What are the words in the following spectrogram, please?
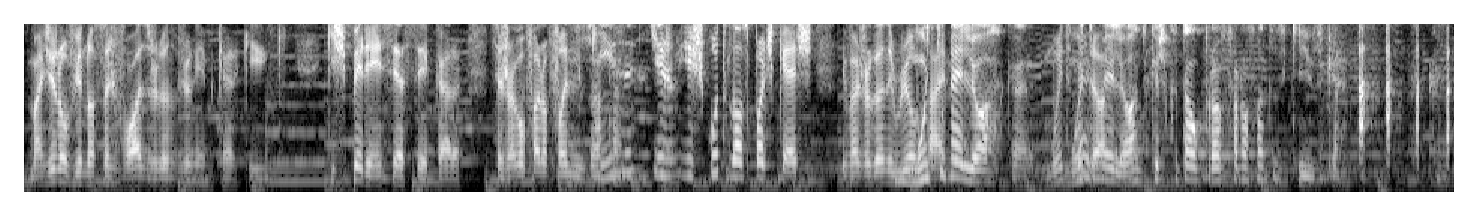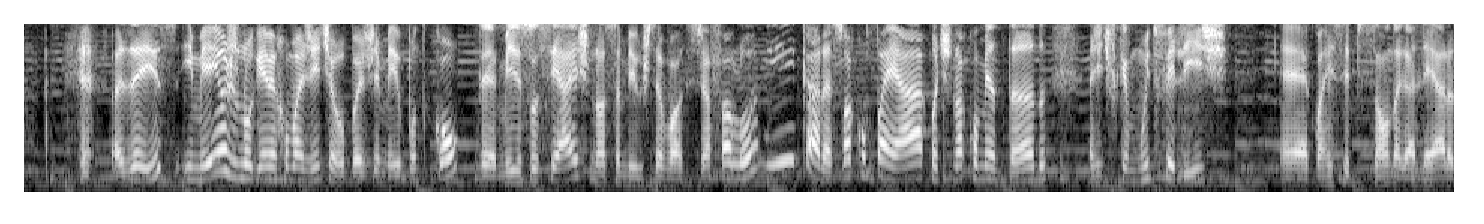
Imagina ouvir nossas vozes jogando videogame, cara. Que, que, que experiência ia ser, cara. Você joga o Final Fantasy XV e, e escuta o nosso podcast e vai jogando em real Muito time. melhor, cara. Muito melhor. melhor do que escutar o próprio Final Fantasy XV, cara. Mas é isso. E-mails no gamercomagente.gmail.com é, Mídias sociais, nosso amigo Stevox já falou. E, cara, é só acompanhar, continuar comentando. A gente fica muito feliz é, com a recepção da galera.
